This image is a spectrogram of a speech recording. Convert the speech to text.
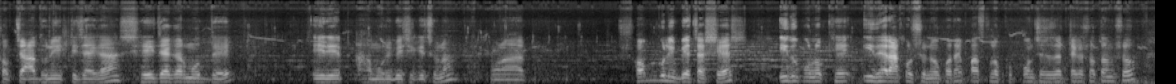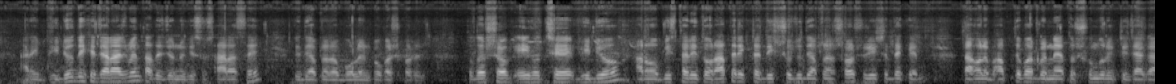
সবচেয়ে আধুনিক একটি জায়গা। সেই জায়গার মধ্যে এই রেট আহামরি বেশি কিছু না। ওনার সবগুলি বেচা শেষ। ঈদ উপলক্ষে ঈদের আকর্ষণীয় করে পাঁচ লক্ষ পঞ্চাশ হাজার টাকা শতাংশ। আর এই ভিডিও দেখে যারা আসবেন, তাদের জন্য কিছু সার আছে, যদি আপনারা বলেন, প্রকাশ করেন। তো দর্শক, এই হচ্ছে ভিডিও। আরও বিস্তারিত রাতের একটা দৃশ্য যদি আপনারা সরাসরি এসে দেখেন, তাহলে ভাবতে পারবেন না এত সুন্দর একটি জায়গা।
